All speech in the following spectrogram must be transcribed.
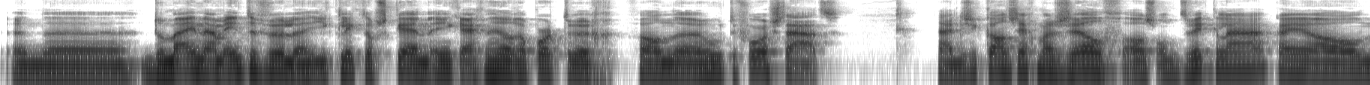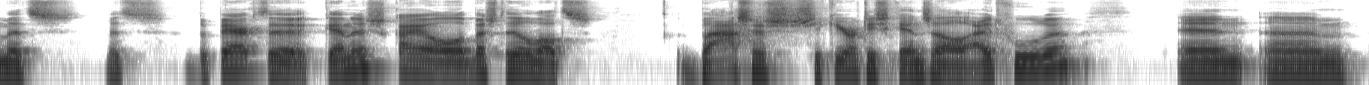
een domeinnaam in te vullen. Je klikt op scan en je krijgt een heel rapport terug van hoe het ervoor staat. Nou, dus je kan zeg maar zelf als ontwikkelaar, kan je al met, met beperkte kennis, kan je al best heel wat basis security scans al uitvoeren. En um,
